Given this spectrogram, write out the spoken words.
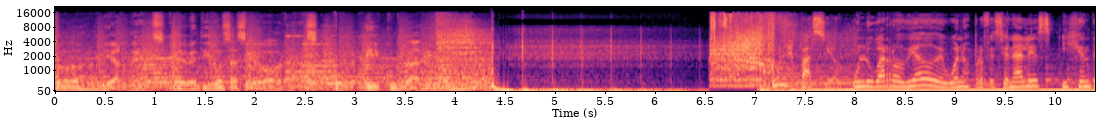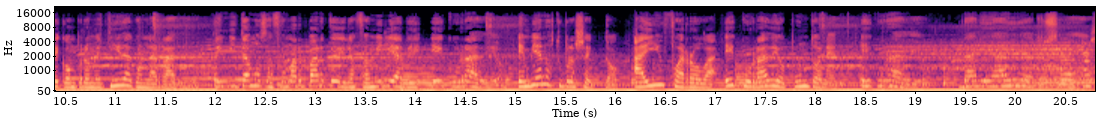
Todos los viernes de 22 a 0 horas por EQ Radio. Espacio, un lugar rodeado de buenos profesionales y gente comprometida con la radio. Te invitamos a formar parte de la familia de EQ Radio. Envíanos tu proyecto a info.ecuradio.net. EQ Radio, dale aire a tus ideas.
